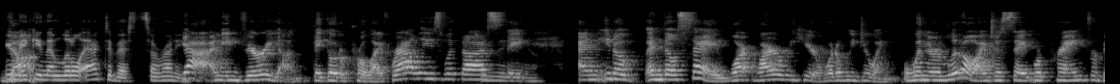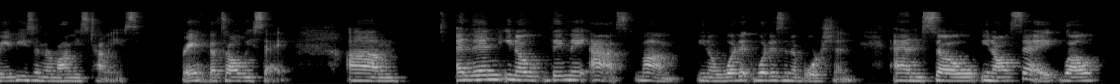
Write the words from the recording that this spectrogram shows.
You're young. making them little activists already. Yeah, I mean, very young. They go to pro life rallies with us. Sure they, they and you know, and they'll say, "What? Why are we here? What are we doing?" When they're little, I just say, "We're praying for babies in their mommy's tummies." Right? That's all we say. Um, and then you know they may ask mom you know what It, what is an abortion and so you know i'll say well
